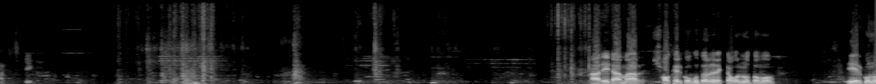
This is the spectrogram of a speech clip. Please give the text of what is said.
আচ্ছা। আর এটা আমার শখের কবুতরের একটা অন্যতম। এর কোনো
